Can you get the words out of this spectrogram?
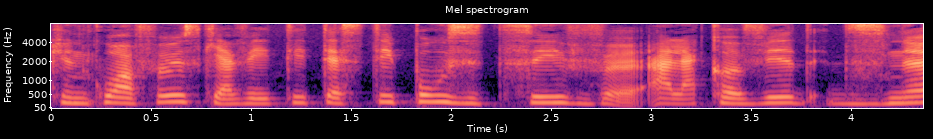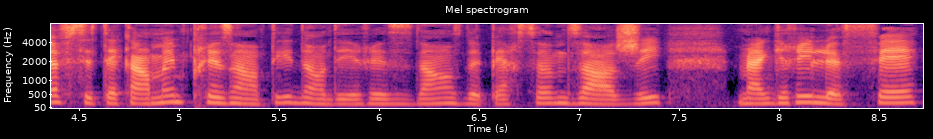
qu'une coiffeuse qui avait été testée positive à la COVID-19 s'était quand même présentée dans des résidences de personnes âgées, malgré le fait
